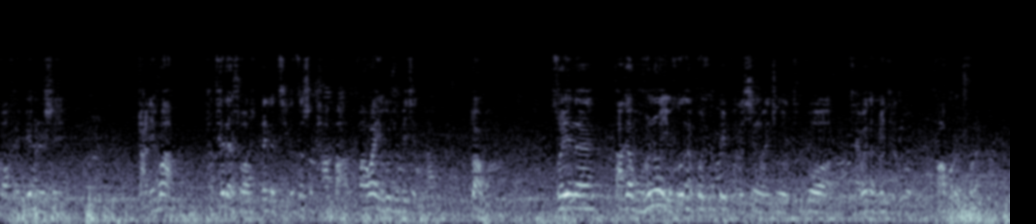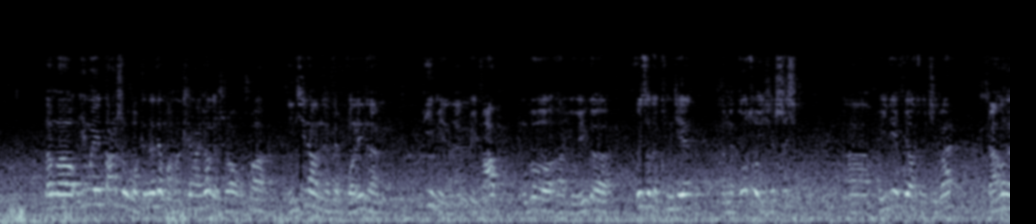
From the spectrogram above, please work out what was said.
高海燕还是谁，打电话。他太太说那个几个字是他发的，发完以后就被警察断网。所以呢，大概五分钟以后呢，过去被捕的新闻就通过海外的媒体就发布了出来。那么，因为当时我跟他在网上开玩笑的时候，我说您尽量呢在国内呢避免呢被抓捕，能够呃有一个灰色的空间，那么多做一些事情，啊不一定非要走极端。然后呢，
